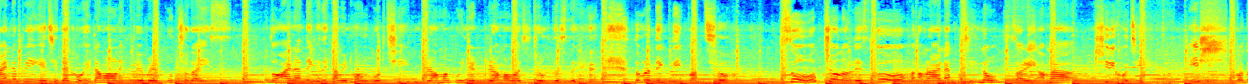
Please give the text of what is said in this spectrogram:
আয়না পেয়ে গেছি। দেখো, এটা আমার অনেক ফেভারিট বুঝছ গাইস তো আয়না দেখে দেখে আমি ঢং করছি। ড্রামা কুইনের ড্রামাবাজি চলতেছে। তোমরা দেখতেই পাচ্ছ। সো চলো লেটস গো আমরা আয়না খুঁজি। নো সরি আমরা সিঁড়ি খুঁজি। ইস, কত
